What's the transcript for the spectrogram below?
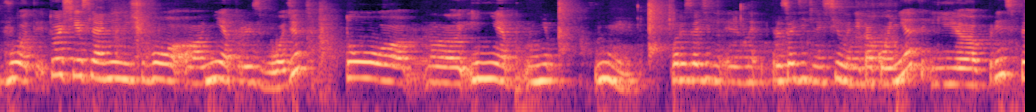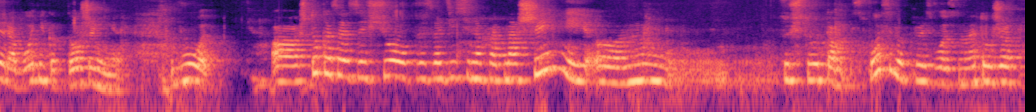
Вот, то есть, если они ничего не производят, то и не, не ну, производительной, производительной силы никакой нет, и, в принципе, работников тоже нет. Вот. А что касается еще производительных отношений, э, ну, существуют там способы производства, но это уже,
